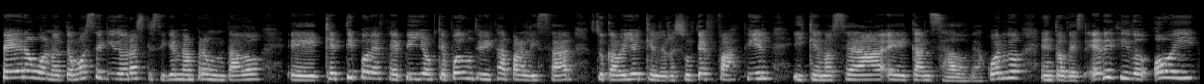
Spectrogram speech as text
Pero bueno, tengo seguidoras que sí que me han preguntado qué tipo de cepillo que puedo utilizar para alisar su cabello y que les resulte fácil y que no sea cansado, ¿de acuerdo? Entonces he decidido hoy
